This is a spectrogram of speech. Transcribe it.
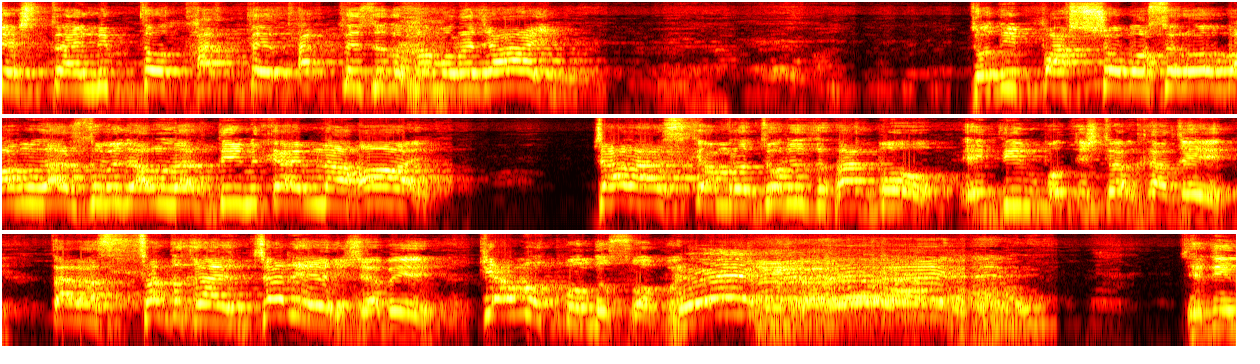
চেষ্টায় লিপ্ত থাকতে থাকতে যদি আমরা মরে যায় যদি পাঁচশো বছরও বাংলার জমিন আল্লাহর দিন কায়েম না হয় যারা আজকে আমরা জড়িত থাকব এই দিন প্রতিষ্ঠার কাজে তারা সাদকায় জারিয়া হিসাবে কেমন পর্যন্ত সব যেদিন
